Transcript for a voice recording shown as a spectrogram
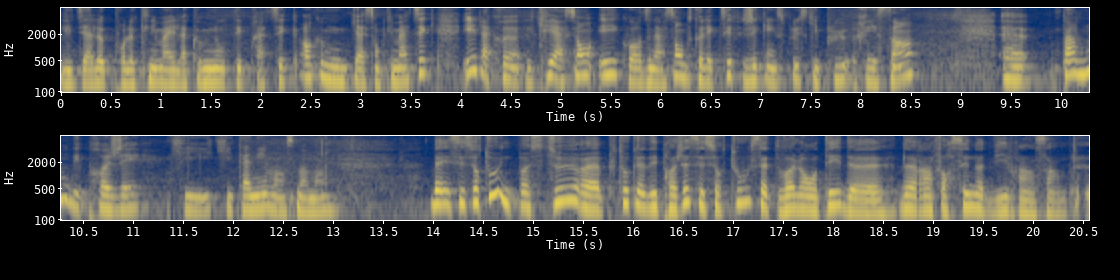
les Dialogues pour le climat et la communauté de pratique en communication climatique et la création et coordination du collectif G15+, qui est plus récent. Euh, Parle-nous des projets qui, qui t'animent en ce moment. Ben c'est surtout une posture, euh, plutôt que des projets, c'est surtout cette volonté de, de renforcer notre vivre ensemble. Mm.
